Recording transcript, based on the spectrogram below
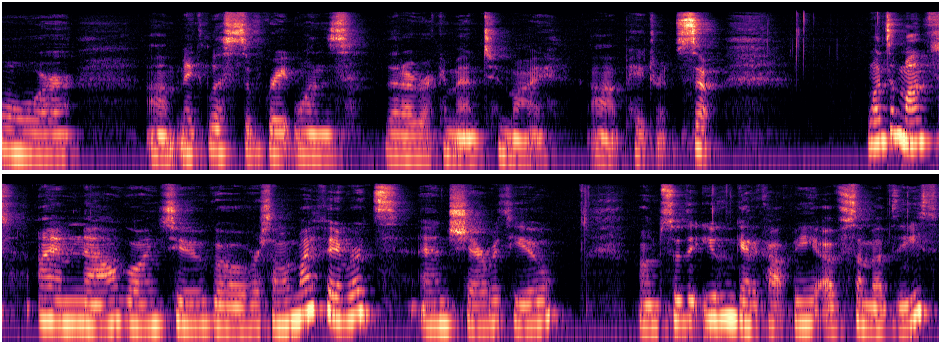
or um, make lists of great ones that I recommend to my uh, patrons. So once a month, I am now going to go over some of my favorites and share with you um, so that you can get a copy of some of these.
